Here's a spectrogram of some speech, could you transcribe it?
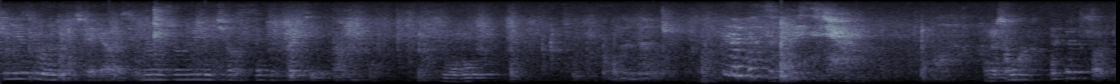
Синизмунд усилилась, у него уже увеличился депозит там. Мгм. На 500 тысяч. На сколько? На 500.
